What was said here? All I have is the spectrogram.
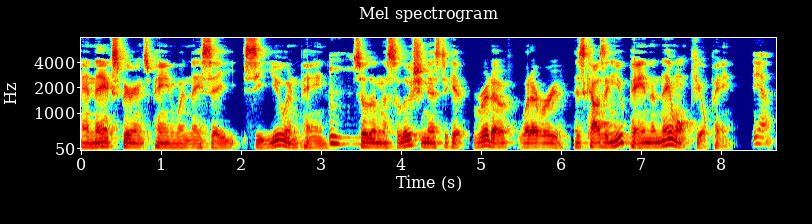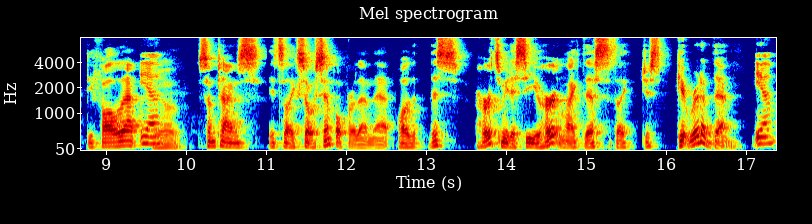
and they experience pain when they say see you in pain. Mhm. So then the solution is to get rid of whatever is causing you pain, then they won't feel pain. Yeah. Do you follow that? Yeah. Yeah. Sometimes it's like so simple for them that, well, this hurts me to see you hurting like this. It's like, just get rid of them. Yeah.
